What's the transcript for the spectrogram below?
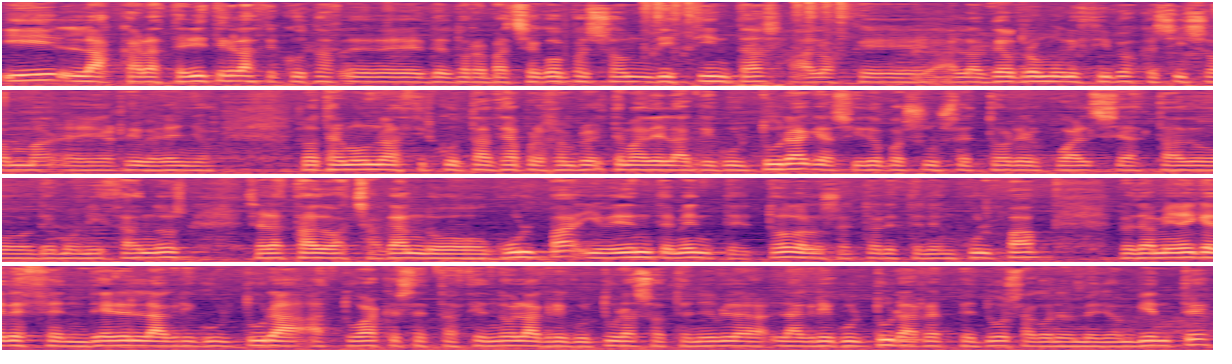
y las características las circunstancias de, Torre Pacheco pues son distintas a, los que, a las de otros municipios que sí son eh, ribereños. Nosotros tenemos unas circunstancias, por ejemplo, el tema de la agricultura, que ha sido pues un sector el cual se ha estado demonizando, se le ha estado achacando culpa y evidentemente todos los sectores tienen culpa, pero también hay que defender la agricultura actual que se está haciendo, la agricultura sostenible, la agricultura respetuosa con el medio ambiente.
